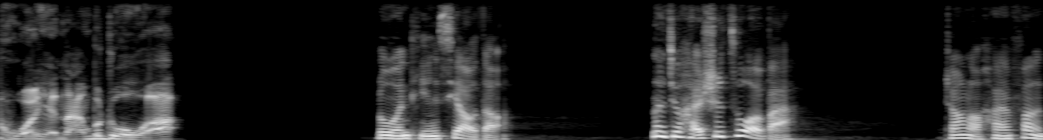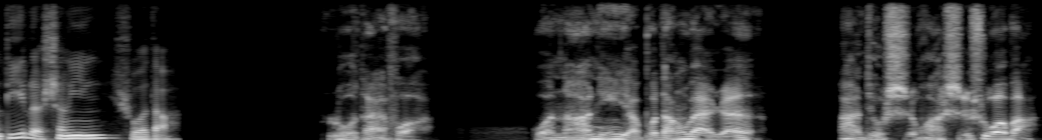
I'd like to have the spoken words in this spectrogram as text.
活也难不住我。”陆文婷笑道：“那就还是做吧。”张老汉放低了声音说道：“陆大夫，我拿您也不当外人，俺就实话实说吧，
